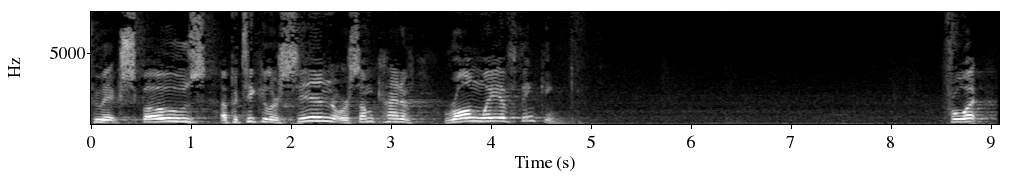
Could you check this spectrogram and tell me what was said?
to expose a particular sin or some kind of wrong way of thinking. For what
